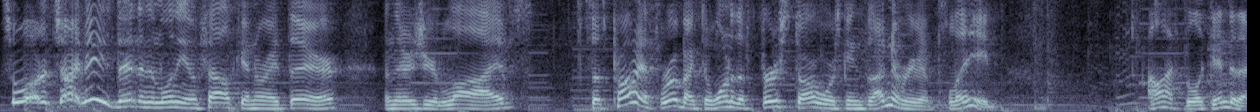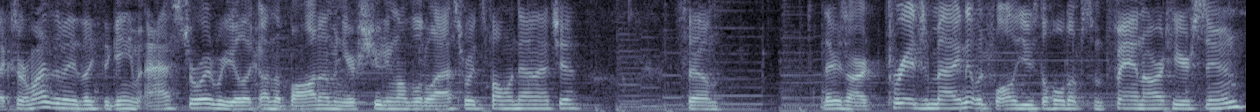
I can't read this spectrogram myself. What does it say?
So what the Chinese did, and the Millennium Falcon right there. And there's your lives. So it's probably a throwback to one of the first Star Wars games that I've never even played. I'll have to look into that because it reminds me of like the game Asteroid, where you're like on the bottom and you're shooting all the little asteroids falling down at you. So there's our fridge magnet, which I'll use to hold up some fan art here soon.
